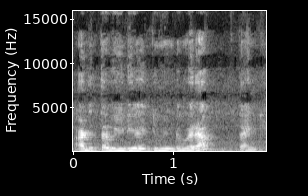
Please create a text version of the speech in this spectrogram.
അടുത്ത വീഡിയോ ആയിട്ട് വീണ്ടും വരാം. താങ്ക്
